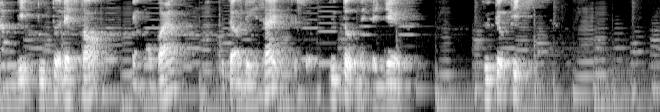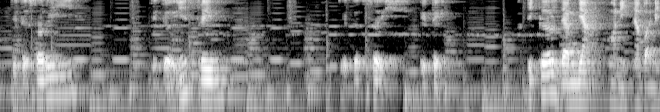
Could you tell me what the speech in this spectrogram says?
Ambil tutup desktop yang mobile. Tutup audio insight tutup messenger. Tutup feeds tutup story tutup in-stream tutup search tutup artikel dan biang oh ni nampak ni.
